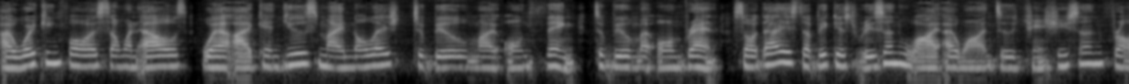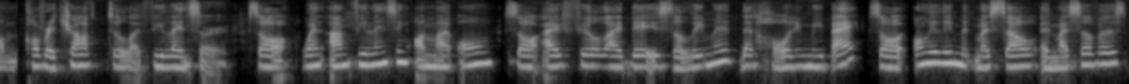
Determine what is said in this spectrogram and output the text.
I'm working for someone else where I can use my knowledge to build my own thing, to build my own brand. So that is the biggest reason why I want to transition from corporate job to like freelancer. So when I'm freelancing on my own, so I feel like there is a limit that holding me back. So only limit myself and my service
